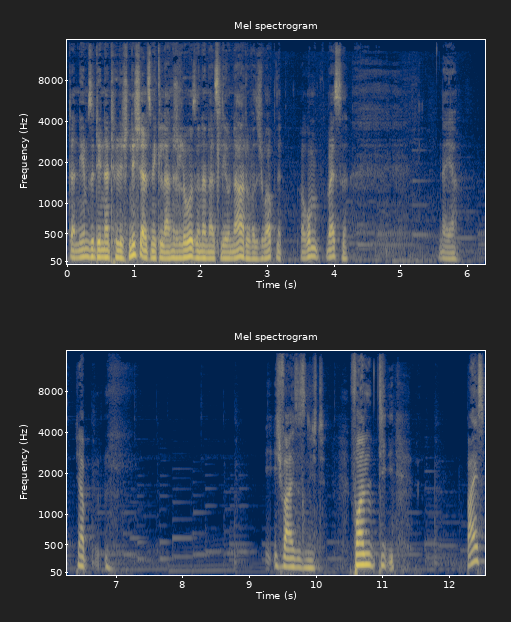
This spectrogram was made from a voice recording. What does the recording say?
dann nehmen sie den natürlich nicht als Michelangelo, sondern als Leonardo, was ich überhaupt nicht, warum, weißt du? Naja. Ja. Ich weiß es nicht. Vor allem die, weiß,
